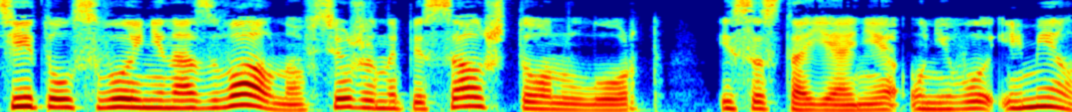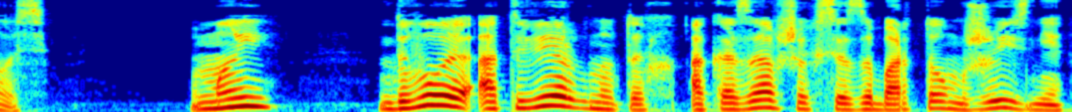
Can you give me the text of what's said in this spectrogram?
Титул свой не назвал, но все же написал, что он лорд, и состояние у него имелось. Мы, двое отвергнутых, оказавшихся за бортом жизни,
